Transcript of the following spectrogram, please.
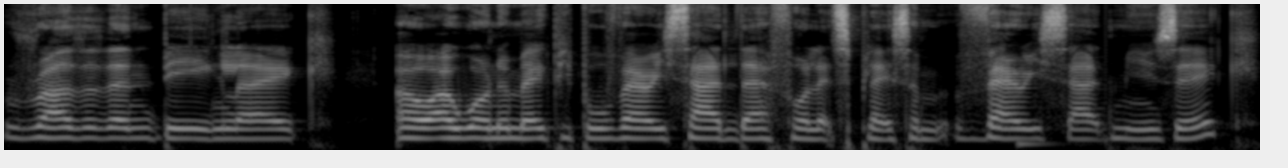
rather than being like oh i want to make people very sad therefore let's play some very sad music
